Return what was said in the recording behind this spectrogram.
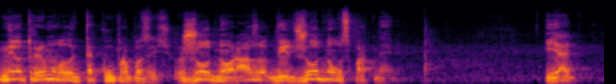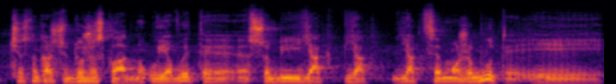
не отримували таку пропозицію. Жодного разу від жодного з партнерів. І я, чесно кажучи, дуже складно уявити собі, як, як, як це може бути. І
